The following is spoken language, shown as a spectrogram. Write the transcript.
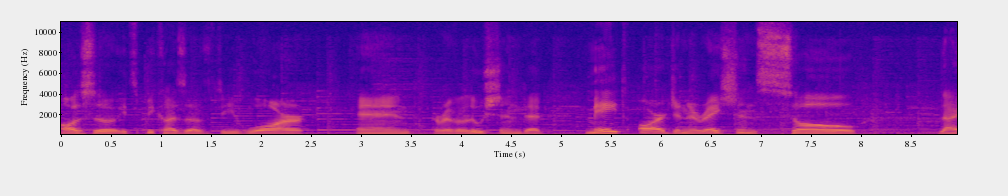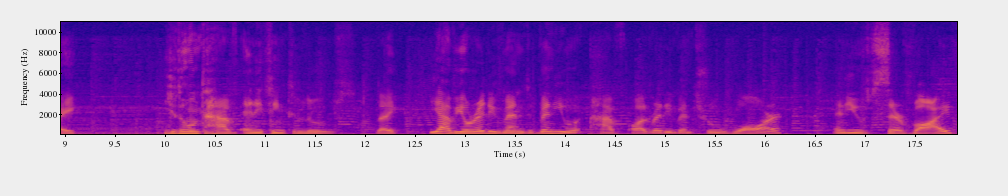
also it's because of the war and revolution that made our generation so like you don't have anything to lose. Like yeah we already went when you have already went through war and you survived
